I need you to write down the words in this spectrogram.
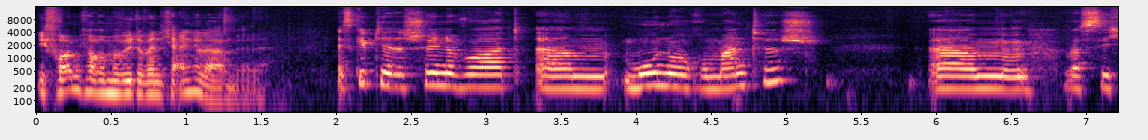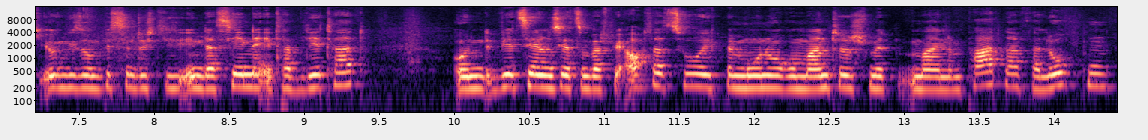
ich freue mich auch immer wieder, wenn ich eingeladen werde. Es gibt ja das schöne Wort ähm, monoromantisch, ähm, was sich irgendwie so ein bisschen durch die, in der Szene etabliert hat. Und wir zählen uns ja zum Beispiel auch dazu. Ich bin monoromantisch mit meinem Partner, Verlobten.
